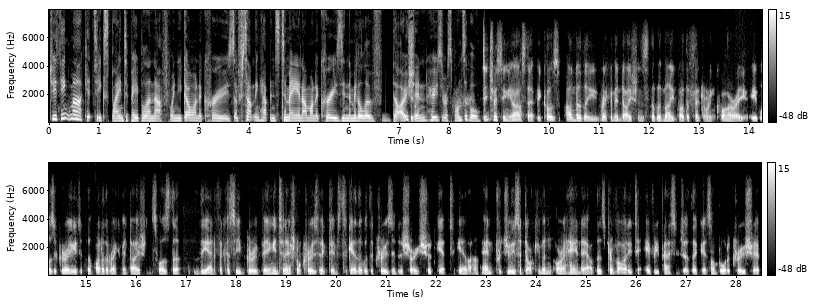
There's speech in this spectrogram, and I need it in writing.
Do you think, markets explain to people enough when you go on a cruise? If something happens to me and I'm on a cruise in the middle of the ocean, who's responsible? It's interesting you ask that because under the recommendations that were made by the federal inquiry, it was agreed that one of the recommendations was that the advocacy group being International Cruise Victims, together with the cruise industry, should get together and produce a document or a handout that's provided to every passenger that gets on board a cruise ship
